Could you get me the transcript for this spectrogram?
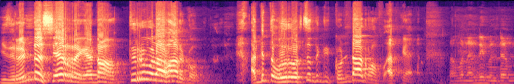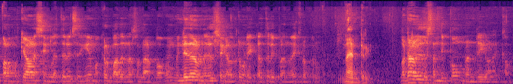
இது ரெண்டும் சேர்ற இடம் திருவிழாவா இருக்கும். அடுத்த ஒரு வருஷத்துக்கு கொண்டாடுறோம் பாருங்க. ரொம்ப நன்றி மில்டன் பல முக்கியமான விஷயங்களை தெரிவிச்சிருக்கீங்க. மக்கள் பார்த்து என்ன சொல்லலாம்னு பார்ப்போம். இந்த நிகழ்ச்சி கலந்து உடைய கருத்தில் இப்போ நன்றி. மற்றவர்கள் சந்திப்போம். நன்றி வணக்கம்.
